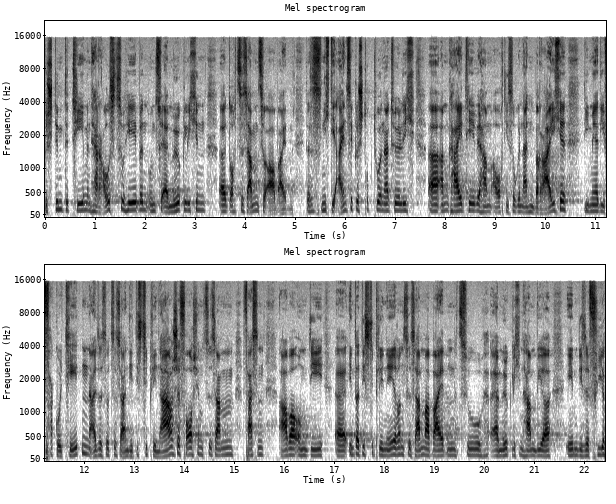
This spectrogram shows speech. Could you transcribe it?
bestimmte Themen herauszuheben und zu ermöglichen, äh, dort zusammenzuarbeiten. Das ist nicht die einzige Struktur natürlich äh, am KIT. Wir haben auch die sogenannten Bereiche, die mehr die Fakultäten, also sozusagen die disziplinarische Forschung zusammenfassen. Aber um die äh, interdisziplinären Zusammenarbeiten zu ermöglichen, haben wir eben diese, vier,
